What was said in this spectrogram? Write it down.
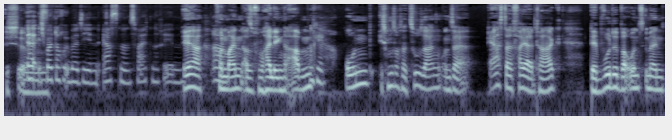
ich, ähm, äh, ich wollte noch über den ersten und zweiten reden. ja, von Ah. meinen, also vom Heiligen Abend. Okay. Und ich muss auch dazu sagen, unser erster Feiertag, der wurde bei uns immer in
